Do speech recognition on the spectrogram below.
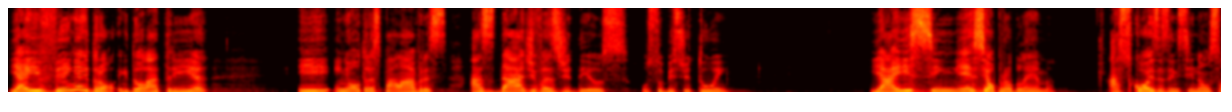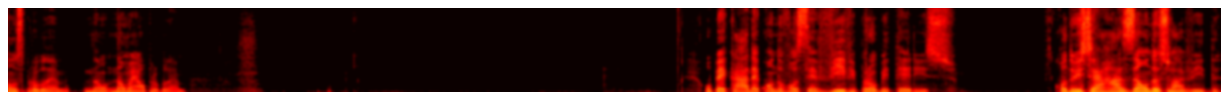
E aí vem a idolatria e, em outras palavras, as dádivas de Deus o substituem. E aí sim, esse é o problema. As coisas em si não são os problemas, não, não é o problema. O pecado é quando você vive para obter isso. Quando isso é a razão da sua vida.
